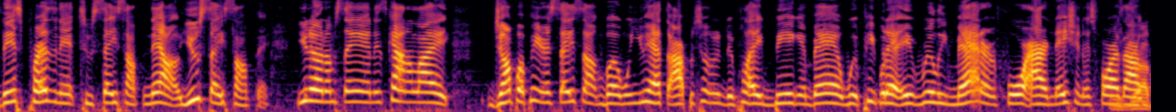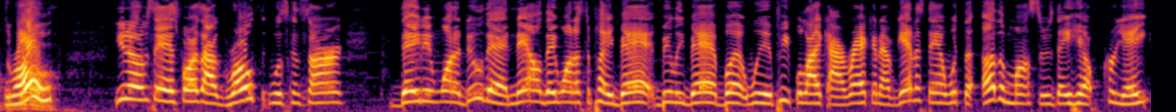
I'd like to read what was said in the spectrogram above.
this president to say something. Now you say something. You know what I'm saying? It's kind of like jump up here and say something, but when you have the opportunity to play big and bad with people that it really mattered for our nation as far You as our dropped the ball. growth. You know what I'm saying? As far as our growth was concerned, they didn't want to do that. Now they want us to play bad, Billy Bad, but with people like Iraq and Afghanistan, with the other monsters they helped create,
